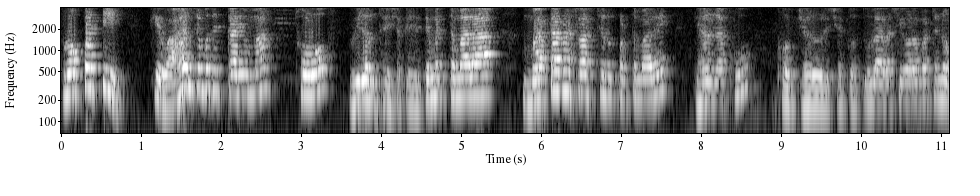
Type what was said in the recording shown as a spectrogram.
પ્રોપર્ટી કે વાહન સંબંધિત કાર્યોમાં થોડો વિલંબ થઈ શકે છે. તેમજ તમારા માતાના સ્વાસ્થ્યનું પણ તમારે ધ્યાન રાખવું ખૂબ જરૂરી છે. તો તુલા રાશિવાળા માટેનો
